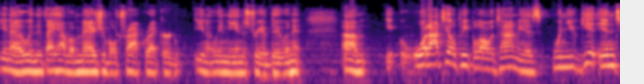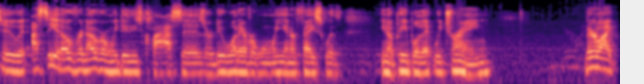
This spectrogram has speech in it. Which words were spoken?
You know, and that they have a measurable track record, you know, in the industry of doing it. Um, what I tell people all the time is when you get into it, I see it over and over when we do these classes or do whatever when we interface with, you know, people that we train. They're like,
